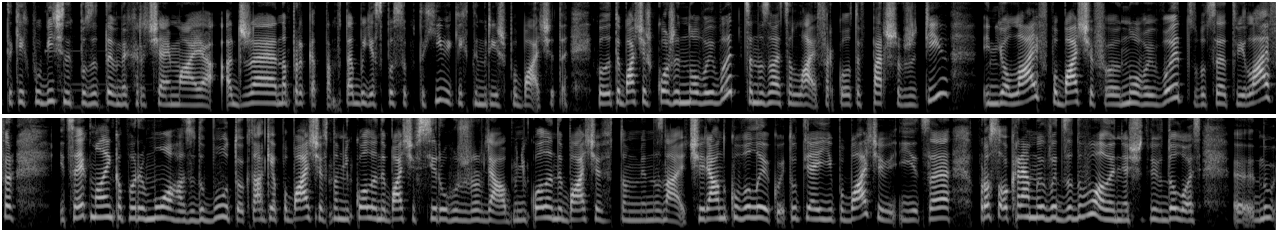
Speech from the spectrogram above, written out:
таких побічних позитивних речей має. Адже, наприклад, там в тебе є список птахів, яких ти мрієш побачити. Коли ти бачиш кожен новий вид, це називається lifer. Коли ти вперше в житті in your life побачив е, новий вид, бо це твій lifer, і це як маленька перемога, здобуток. Так, я побачив там ніколи не бачив сірого журавля, або ніколи не бачив там, я не знаю, черянку велику. І тут я її побачив, і це просто окремий вид задоволення, що тобі вдалося. Е, Ну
